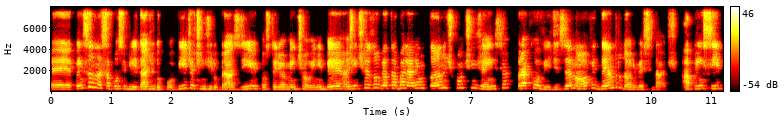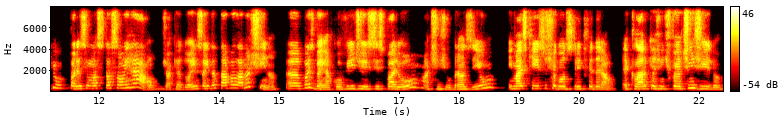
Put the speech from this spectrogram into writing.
É, pensando nessa possibilidade do Covid atingir o Brasil e posteriormente a UNB, a gente resolveu trabalhar em um plano de contingência para a Covid-19 dentro da universidade. A princípio, parecia uma situação irreal, já que a doença ainda estava lá na China. Uh, pois bem, a Covid se espalhou, atingiu o Brasil, e mais que isso chegou ao Distrito Federal. É claro que a gente foi atingido,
